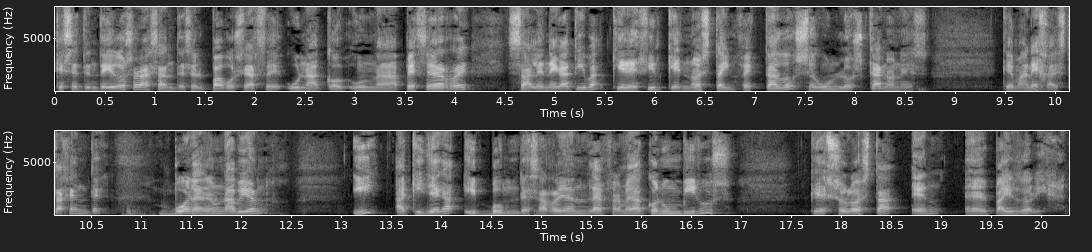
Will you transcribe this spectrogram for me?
que 72 horas antes el pavo se hace una, una PCR, sale negativa, quiere decir que no está infectado según los cánones que maneja esta gente, vuelan en un avión y aquí llega y boom, desarrollan la enfermedad con un virus que solo está en el país de origen.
